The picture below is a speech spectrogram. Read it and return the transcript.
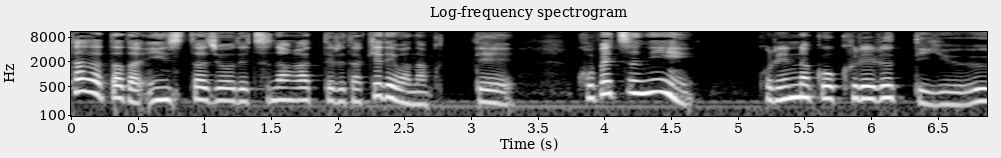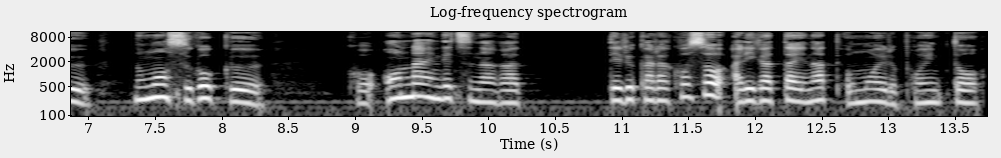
ただただインスタ上でつながってるだけではなくって個別にこう連絡をくれるっていうのもすごくこうオンラインでつながってるからこそありがたいなって思えるポイント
